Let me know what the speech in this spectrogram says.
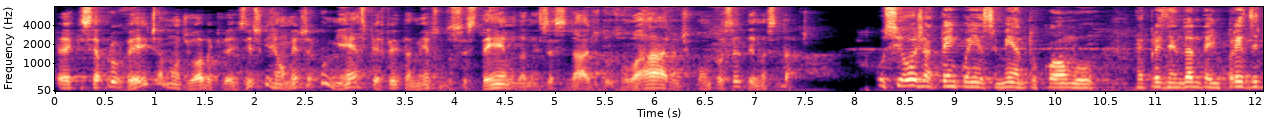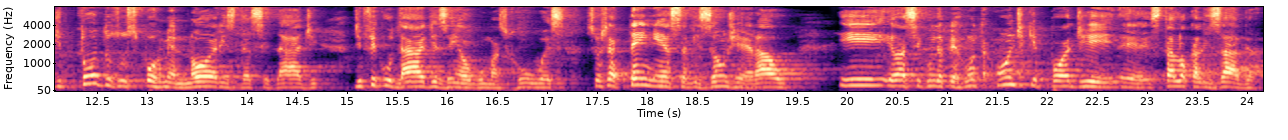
é, que se aproveite a mão de obra que já existe, que realmente já conhece perfeitamente do sistema, da necessidade do usuário, de como proceder na cidade. O senhor já tem conhecimento, como representante da empresa, de todos os pormenores da cidade, dificuldades em algumas ruas. O senhor já tem essa visão geral e a segunda pergunta, onde que pode é, estar localizada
